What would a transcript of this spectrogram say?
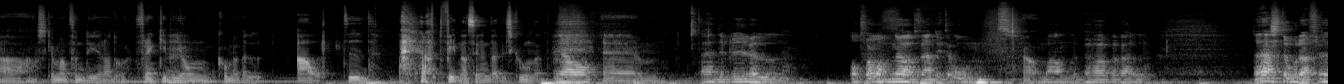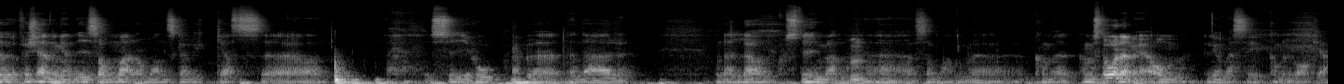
Uh, ska man fundera då? Frenkie de mm. Jong kommer väl alltid att finnas i den där diskussionen. Ja. Um, det blir väl något form av nödvändigt ont. Ja. Man behöver väl den här stora för, försäljningen i sommar om man ska lyckas uh, sy ihop uh, den där den där lönkostymen mm. eh, som man eh, kommer, kommer stå där med om Leo Messi kommer tillbaka.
